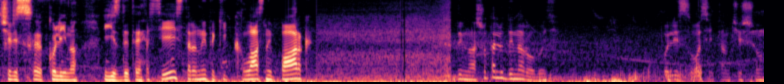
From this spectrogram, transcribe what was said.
через е, коліно їздити. А З цієї сторони такий класний парк. Дивно, а що та людина робить? Полісосить там чи що.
